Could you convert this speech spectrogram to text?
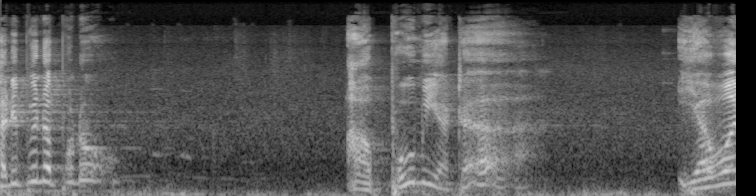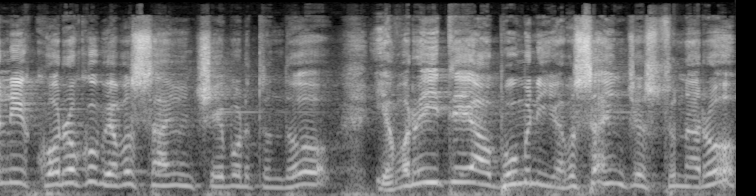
తడిపినప్పుడు ఆ భూమి అట ఎవని కొరకు వ్యవసాయం చేయబడుతుందో ఎవరైతే ఆ భూమిని వ్యవసాయం చేస్తున్నారో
